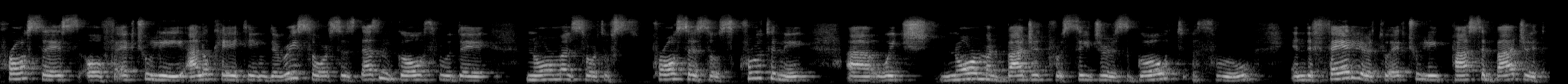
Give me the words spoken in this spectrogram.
process of actually allocating the resources doesn't go through the normal sort of process of scrutiny, uh, which normal budget procedures go through, and the failure to actually pass a budget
